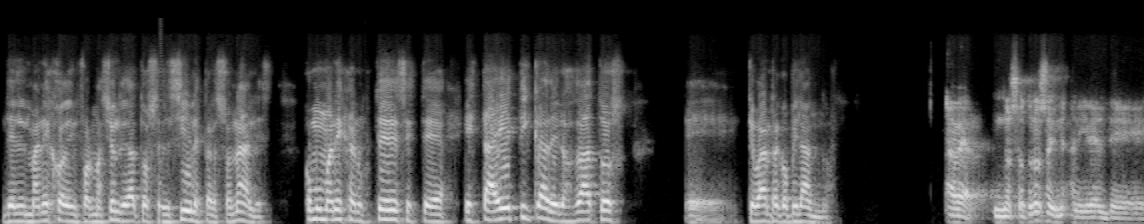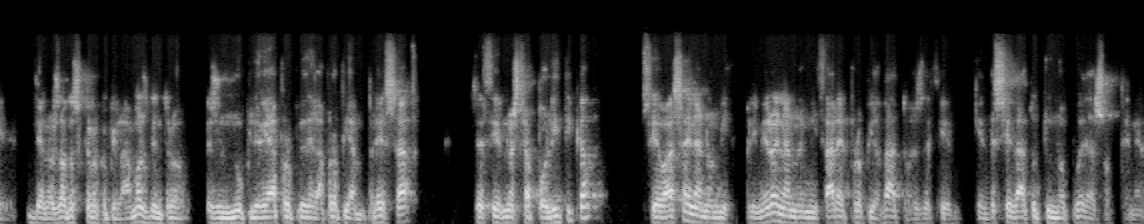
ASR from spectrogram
del manejo de información de datos sensibles personales. ¿Cómo manejan ustedes este, esta ética de los datos eh, que van recopilando? A ver, nosotros a nivel de, de, los datos que recopilamos dentro, es un núcleo ya propio de la propia empresa, es decir, nuestra política se basa en primero en anonimizar el propio dato, es decir, que de ese dato tú no puedas obtener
